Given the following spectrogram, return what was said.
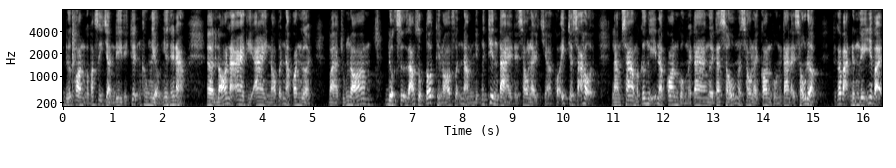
đứa con của bác sĩ trần đi thì tuyết cũng không hiểu như thế nào. Ờ, nó là ai thì ai nó vẫn là con người. Và chúng nó được sự giáo dục tốt thì nó vẫn làm những cái thiên tài để sau này trở có ích cho xã hội. Làm sao mà cứ nghĩ là con của người ta người ta xấu mà sau này con của người ta lại xấu được? Thì các bạn đừng nghĩ như vậy.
